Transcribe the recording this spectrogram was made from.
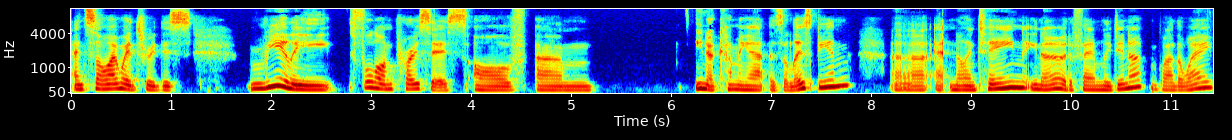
And so i went through this really full on process of um you know coming out as a lesbian uh, at 19 you know at a family dinner by the way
